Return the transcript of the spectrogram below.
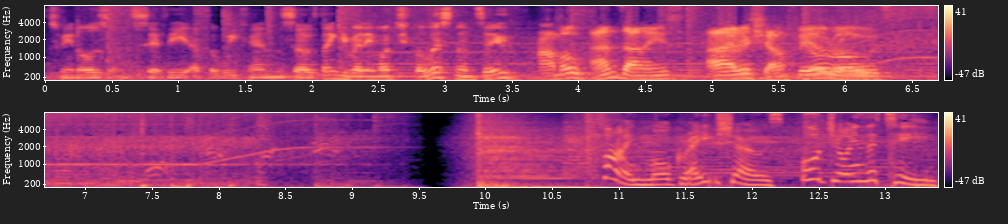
between us and City at the weekend. So thank you very much for listening to Amo and Danny's Irish Anfield Road. Find more great shows or join the team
